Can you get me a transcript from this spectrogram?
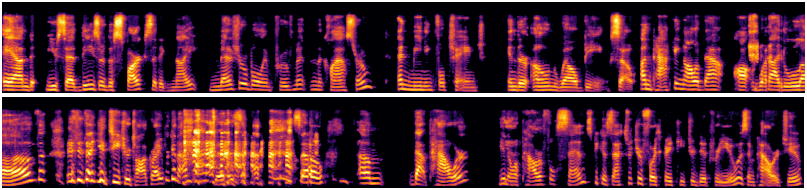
And you said these are the sparks that ignite measurable improvement in the classroom and meaningful change in their own well-being. So unpacking all of that, uh, what I love, is that you teacher talk, right? We're going to unpack this. so um, that power, you know, a powerful sense because that's what your fourth grade teacher did for you is empowered you.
